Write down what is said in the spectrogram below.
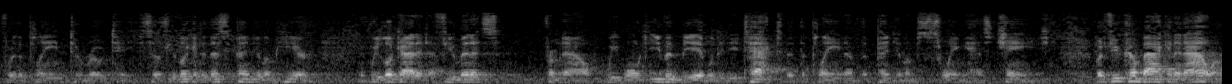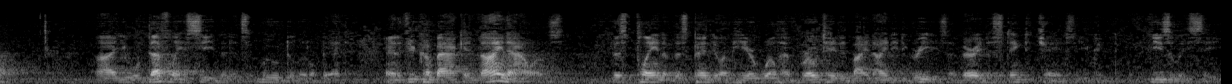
for the plane to rotate. So if you look at this pendulum here, if we look at it a few minutes from now, we won't even be able to detect that the plane of the pendulum swing has changed. But if you come back in an hour, uh, you will definitely see that it's moved a little bit. And if you come back in nine hours, this plane of this pendulum here will have rotated by 90 degrees, a very distinct change that you can easily see.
